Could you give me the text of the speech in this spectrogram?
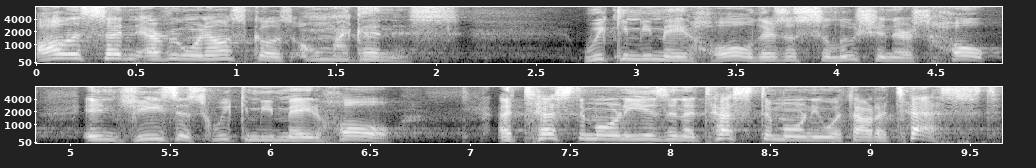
all of a sudden everyone else goes, oh my goodness, we can be made whole. There's a solution, there's hope. In Jesus, we can be made whole. A testimony isn't a testimony without a test,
